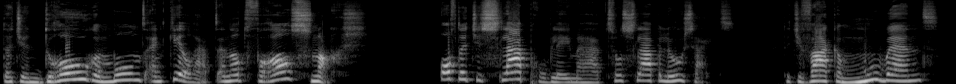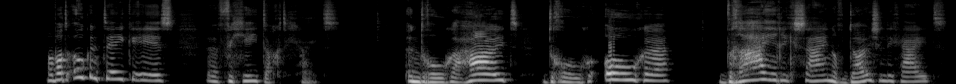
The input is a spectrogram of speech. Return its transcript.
Dat je een droge mond en keel hebt en dat vooral s'nachts. Of dat je slaapproblemen hebt, zoals slapeloosheid. Dat je vaker moe bent. Maar wat ook een teken is, uh, vergeetachtigheid. Een droge huid, droge ogen, draaierig zijn of duizeligheid.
